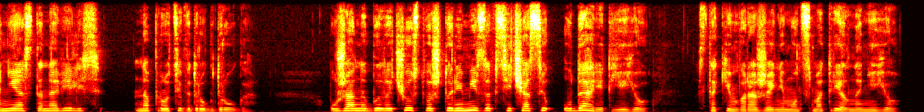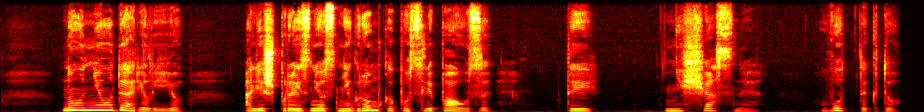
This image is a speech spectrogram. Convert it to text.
Они остановились напротив друг друга. У Жанны было чувство, что Ремизов сейчас и ударит ее. С таким выражением он смотрел на нее. Но он не ударил ее, а лишь произнес негромко после паузы. «Ты несчастная. Вот ты кто».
